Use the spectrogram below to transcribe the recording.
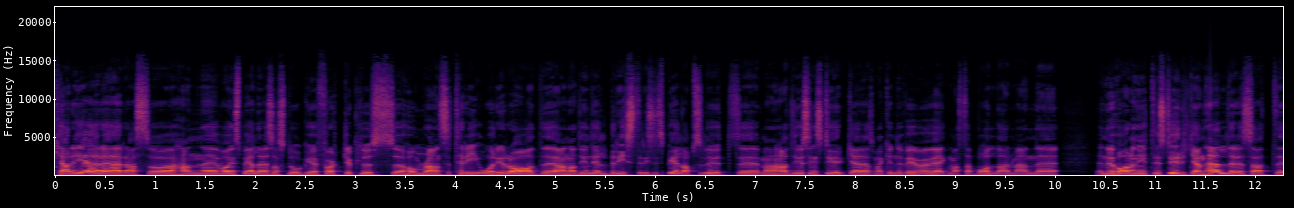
karriär här. Alltså, han var ju en spelare som slog 40 plus homeruns tre år i rad. Han hade ju en del brister i sitt spel, absolut, men han hade ju sin styrka där som han kunde veva iväg massa bollar, men nu har han inte styrkan heller, så att eh,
